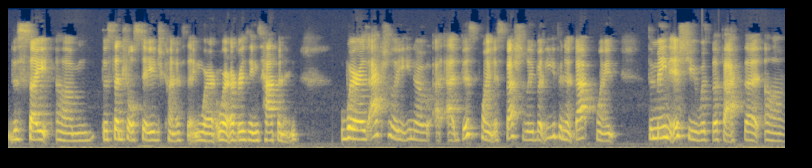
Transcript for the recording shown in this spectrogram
the site, um, the central stage kind of thing, where where everything's happening. Whereas actually, you know, at, at this point especially, but even at that point, the main issue was the fact that um,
